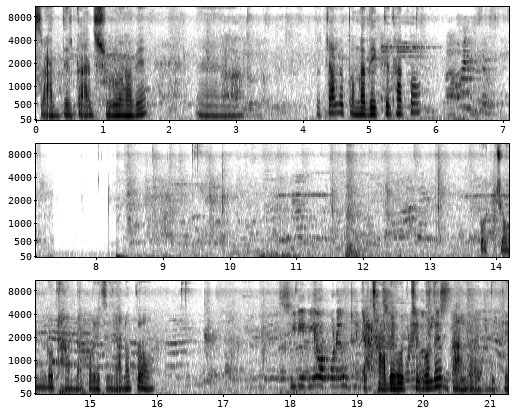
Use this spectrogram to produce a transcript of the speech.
শ্রাদ্ধের কাজ শুরু হবে। তো চলো তোমরা দেখতে থাকো। প্রচণ্ড ঠান্ডা পড়েছে জানো তো? সিঁড়ি ওপরে উঠে তো ছাদে হচ্ছে বলে ভালো একদিকে।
